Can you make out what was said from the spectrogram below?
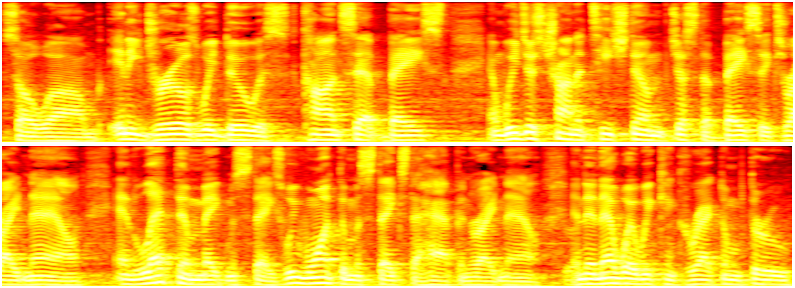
So um, any drills we do is concept based, and we just trying to teach them just the basics right now and let them make mistakes. We want the mistakes to happen right now, sure. and then that way we can correct them through,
